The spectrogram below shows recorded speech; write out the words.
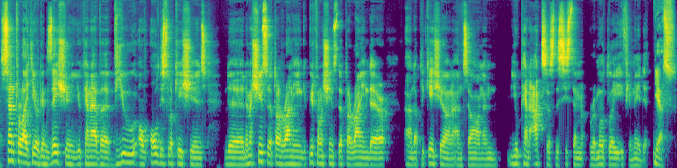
central IT organization, you can have a view of all these locations. The, the machines that are running, virtual machines that are running there, and application and so on and you can access the system remotely if you need it. Yes.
